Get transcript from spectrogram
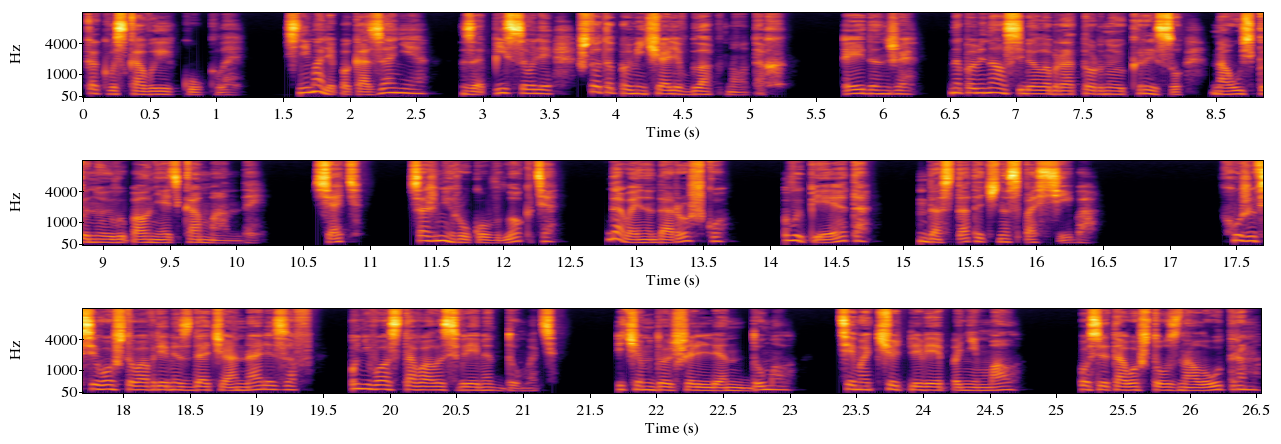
как восковые куклы. Снимали показания, записывали, что-то помечали в блокнотах. Эйден же напоминал себе лабораторную крысу, науськанную выполнять команды. «Сядь, сожми руку в локте, давай на дорожку, выпей это, достаточно спасибо». Хуже всего, что во время сдачи анализов у него оставалось время думать. И чем дольше Лен думал, тем отчетливее понимал, после того, что узнал утром,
